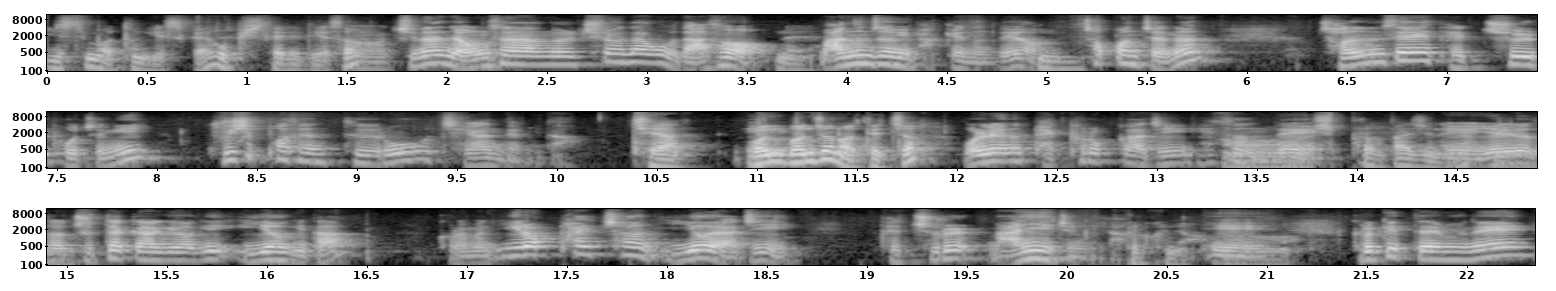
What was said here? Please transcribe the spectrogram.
있으면 어떤 게 있을까요? 오피스텔에 대해서? 어, 지난 영상을 출연하고 나서 네. 많은 점이 바뀌었는데요. 음. 첫 번째는 전세 대출 보증이 90%로 제한됩니다. 제한. 예. 원, 먼저는 어땠죠? 원래는 100%까지 했었는데 어, 10% 빠지네요. 예, 예를 들어서 음. 주택 가격이 2억이다. 그러면 1억 8천이어야지 대출을 많이 해줍니다. 그렇군요. 예. 어, 그렇기 때문에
